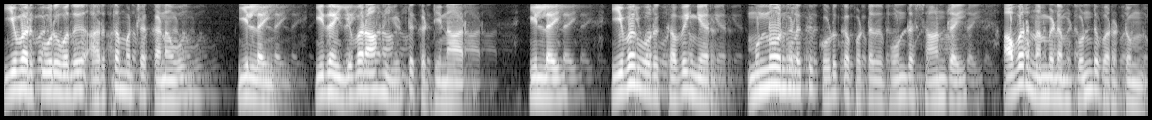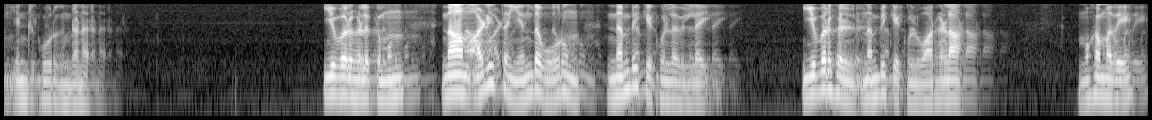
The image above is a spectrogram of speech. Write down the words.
இவர் கூறுவது அர்த்தமற்ற கனவு? இல்லை இதை இவராக இட்டு கட்டினார். இல்லை இவர் ஒரு கவிஞர் முன்னோர்களுக்கு கொடுக்கப்பட்டது போன்ற சான்றை அவர் நம்மிடம் கொண்டு வரட்டும் என்று கூறுகின்றனர். இவர்களுக்கு முன் நாம் அழித்த எந்த ஊரும் நம்பிக்கை கொள்ளவில்லை. இவர்கள் நம்பிக்கை கொள்வார்களா? முகமதே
